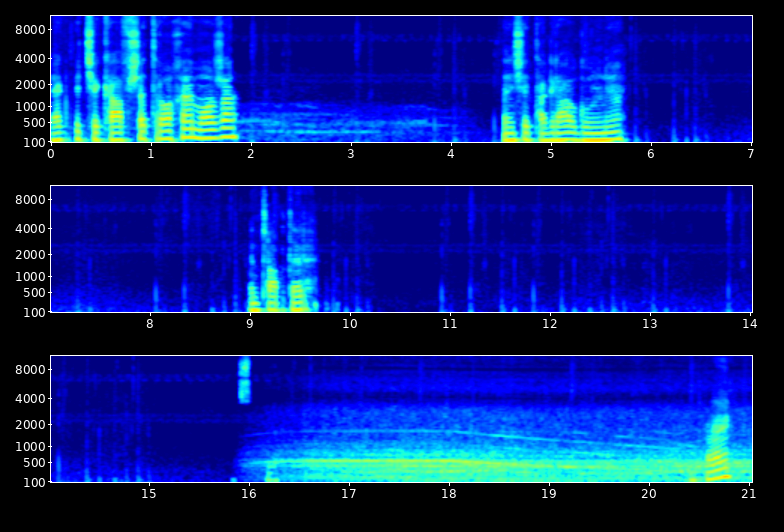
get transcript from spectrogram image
Jakby ciekawsze trochę może? Sensie ta gra ogólnie. Ten chapter. Okej. No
